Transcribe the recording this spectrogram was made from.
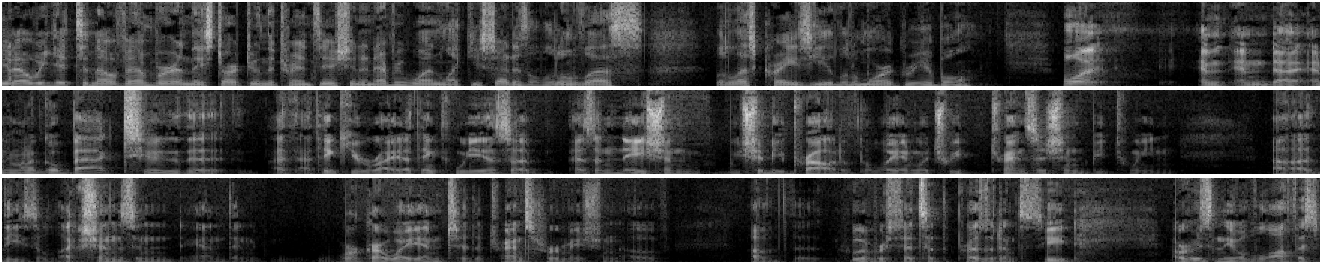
You know, we get to November and they start doing the transition, and everyone, like you said, is a little less, a little less crazy, a little more agreeable. Well, uh, and and uh, and I'm going to go back to the. I, I think you're right. I think we as a as a nation we should be proud of the way in which we transitioned between uh, these elections and and then work our way into the transformation of of the whoever sits at the president's seat or who's in the Oval Office.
